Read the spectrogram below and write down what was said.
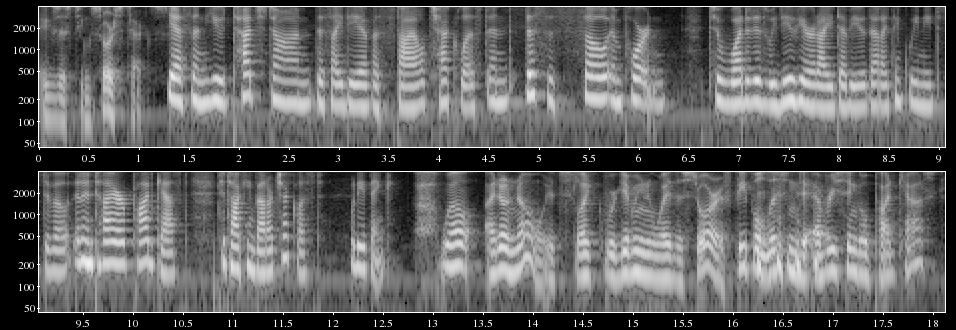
existing source texts. Yes, and you touched on this idea of a style checklist, and this is so important to what it is we do here at IEW that I think we need to devote an entire podcast to talking about our checklist. What do you think? Well, I don't know. It's like we're giving away the store. If people listen to every single podcast,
